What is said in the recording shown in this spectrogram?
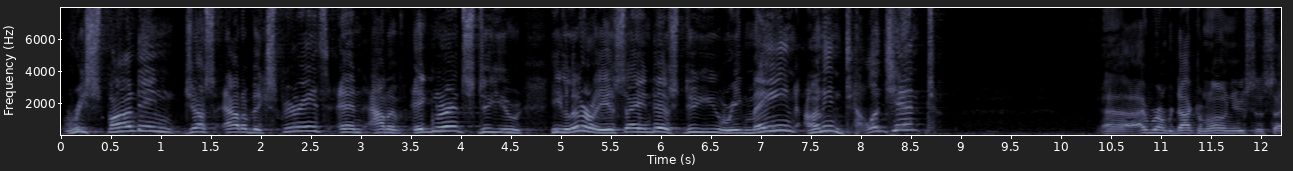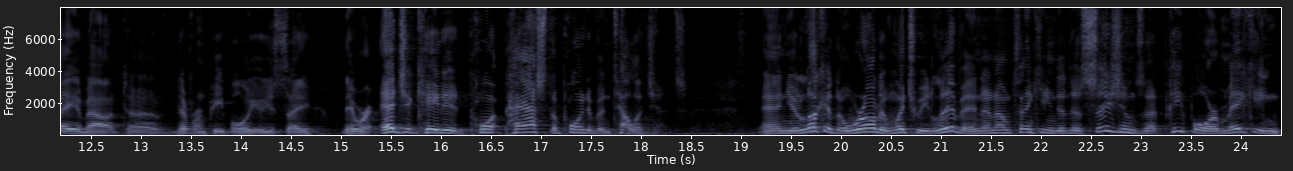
responding just out of experience and out of ignorance? Do you, he literally is saying this, do you remain unintelligent? Uh, I remember Dr. Malone used to say about uh, different people, he used to say they were educated point, past the point of intelligence. And you look at the world in which we live in, and I'm thinking the decisions that people are making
